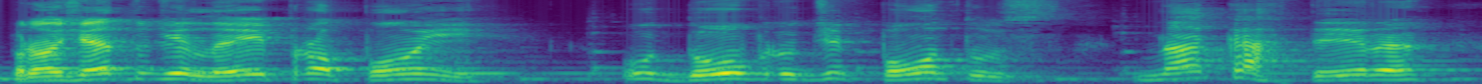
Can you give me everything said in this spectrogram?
Projeto de lei propõe o dobro de pontos na carteira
